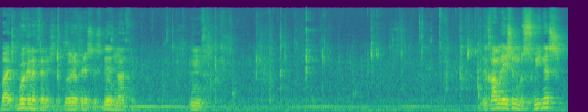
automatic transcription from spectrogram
But we're gonna finish this. we're gonna finish this There's nothing. Mm. The combination of sweetness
